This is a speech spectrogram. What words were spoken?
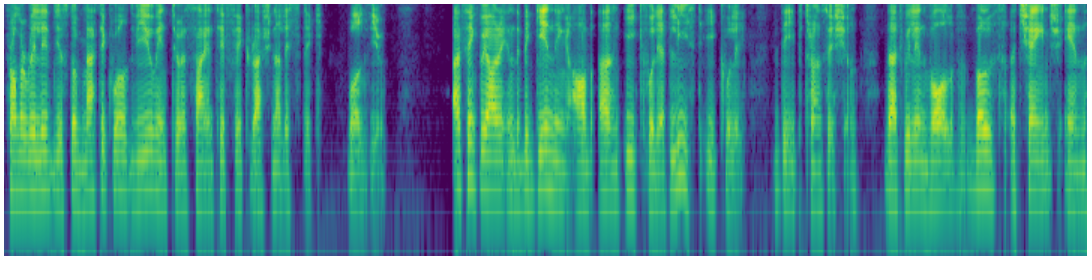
from a religious dogmatic worldview into a scientific rationalistic worldview. I think we are in the beginning of an equally, at least equally deep transition that will involve both a change in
